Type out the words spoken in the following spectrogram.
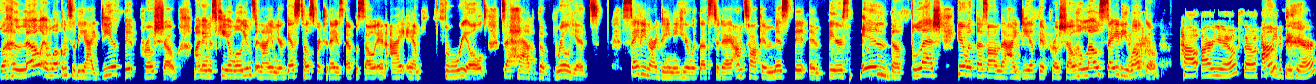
Well, hello and welcome to the Idea Fit Pro Show. My name is Kia Williams and I am your guest host for today's episode. And I am thrilled to have the brilliant Sadie Nardini here with us today. I'm talking misfit and fierce in the flesh here with us on the Idea Fit Pro Show. Hello, Sadie. Welcome. How are you? So happy I'm, to be here.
